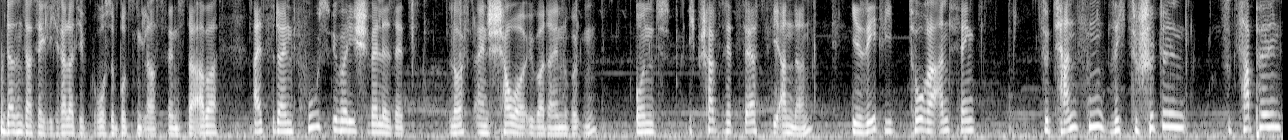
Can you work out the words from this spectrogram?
Da sind tatsächlich relativ große Butzenglasfenster, aber als du deinen Fuß über die Schwelle setzt, läuft ein Schauer über deinen Rücken. Und ich beschreibe das jetzt zuerst für die anderen. Ihr seht, wie Tora anfängt zu tanzen, sich zu schütteln, zu zappeln,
